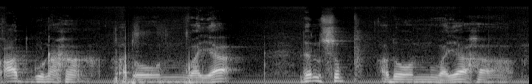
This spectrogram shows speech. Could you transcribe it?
Adgunaha, Adonvaya, then Sup Adonvayaha.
